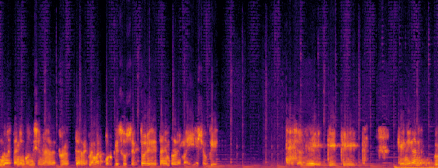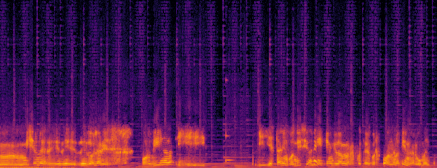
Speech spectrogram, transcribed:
no están en condiciones de reclamar porque sus sectores están en problema, y ellos que o sea, que, generan mm, millones de, dólares por día y, y están en condiciones y tienen que dar la respuesta que corresponde, no tienen argumento.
